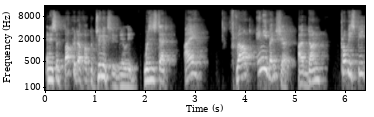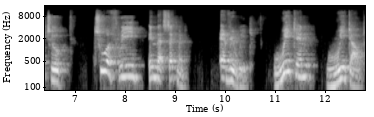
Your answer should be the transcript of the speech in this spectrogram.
And it's a bucket of opportunity, really, which is that I, throughout any venture I've done, probably speak to two or three in that segment every week, week in, week out.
